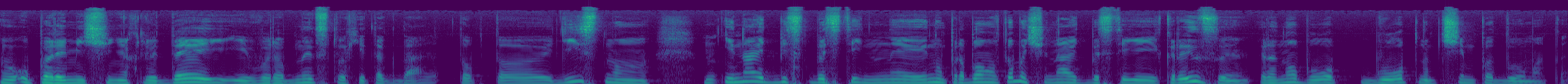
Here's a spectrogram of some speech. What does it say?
у переміщеннях людей і виробництвах і так далі. Тобто, дійсно, і навіть без без цієї, ну, проблема в тому, що навіть без цієї кризи Рено було було б над чим подумати.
